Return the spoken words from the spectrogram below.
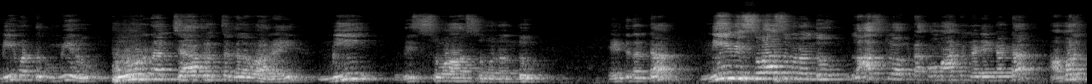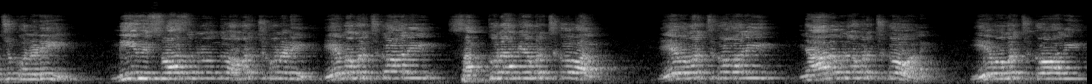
మీ మట్టుకు మీరు పూర్ణ జాగ్రత్త గలవారై మీ విశ్వాసమునందు. ఏంటిదంట? నీ విశ్వాసమునందు. లాస్ట్లో ఒక ఒక మాట అన్నాడు ఏంటంట అమర్చుకొనడి. నీ విశ్వాసమునందు అమర్చుకొనడి. ఏం అమర్చుకోవాలి సద్గుణాన్ని అమర్చుకోవాలి. ఏం అమర్చుకోవాలి జ్ఞానమును అమర్చుకోవాలి. ఏం అమర్చుకోవాలి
